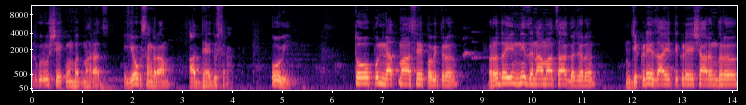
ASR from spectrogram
सद्गुरू शेख मोहम्मद महाराज योग संग्राम अध्याय दुसरा. ओवी. तो पुण्यात्मा असे पवित्र हृदयी निज नामाचा गजर जिकडे जाय तिकडे शारंधर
